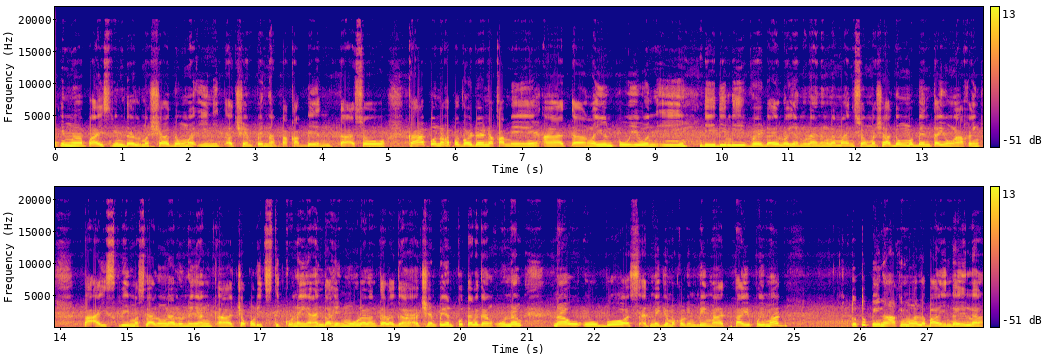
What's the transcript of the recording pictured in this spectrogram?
aking mga pa-ice cream dahil masyadong mainit at syempre napakabenta. So, kahapon nakapag-order na kami at ah, ngayon po yun i-deliver dahil ayan wala nang laman. So, masyadong mabenta yung aking pa-ice cream. Mas lalong-lalo na yung ah, chocolate stick ko na yan dahil mura lang talaga. At syempre yan po talaga ang unang nauubos at medyo makulimlim at tayo po mag tutupi na aking mga labahin dahil ah,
